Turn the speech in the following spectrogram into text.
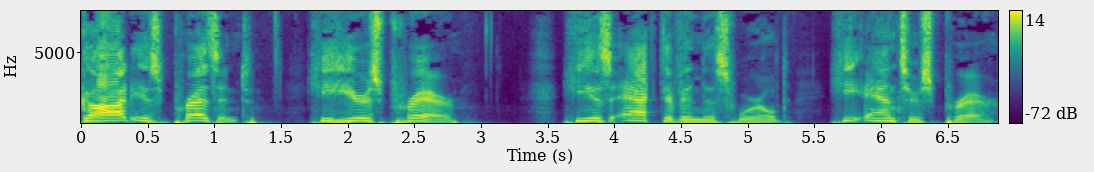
God is present. He hears prayer. He is active in this world. He answers prayer.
